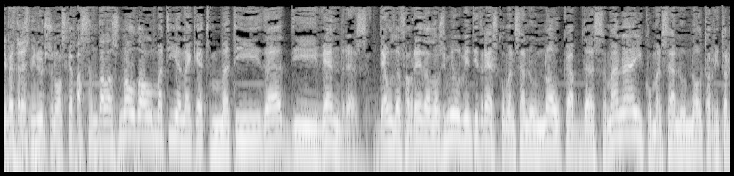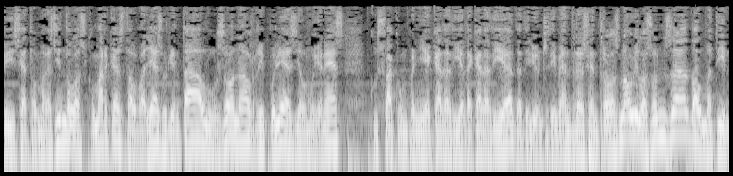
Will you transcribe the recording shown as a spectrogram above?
Gairebé 3 minuts són els que passen de les 9 del matí en aquest matí de divendres, 10 de febrer de 2023, començant un nou cap de setmana i començant un nou Territori 17, el magazín de les comarques del Vallès Oriental, Osona, el Ripollès i el Moianès, que us fa companyia cada dia de cada dia, de dilluns a divendres, entre les 9 i les 11 del matí.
